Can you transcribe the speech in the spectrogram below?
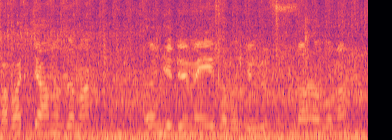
Kapatacağımız zaman önce düğmeyi kapatıyoruz. Sonra bunu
